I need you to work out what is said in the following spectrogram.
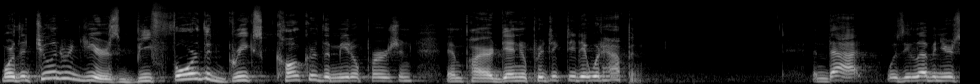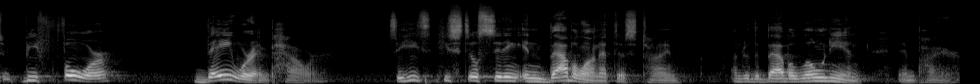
More than 200 years before the Greeks conquered the Medo Persian Empire, Daniel predicted it would happen. And that was 11 years before they were in power. See, he's, he's still sitting in Babylon at this time under the Babylonian Empire.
